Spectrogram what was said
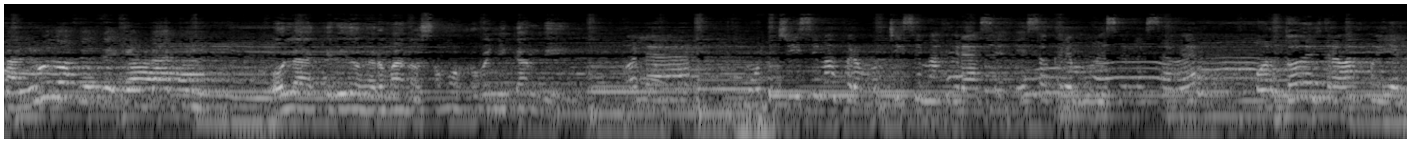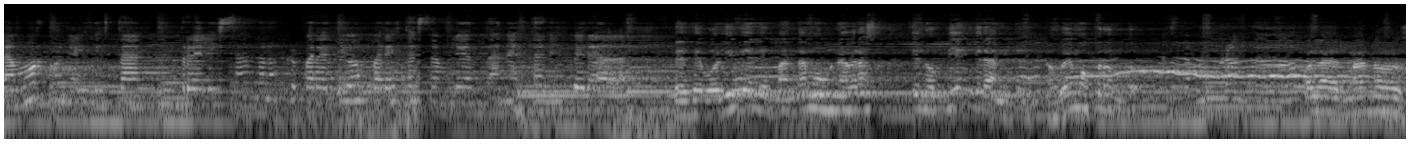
Saludos desde Kentucky. Hola, queridos hermanos. Somos Rubén y Candy. Hola, muchísimas, pero muchísimas gracias. Y eso queremos hacerles saber por todo el trabajo y el amor con el que están realizando los preparativos para esta asamblea tan, tan esperada. Desde Bolivia les mandamos un abrazo bien grande. Nos vemos pronto. Hola, hermanos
